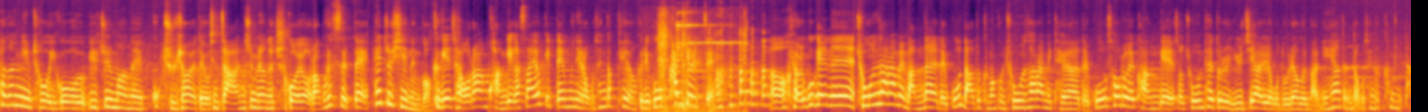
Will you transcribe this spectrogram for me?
사장님 저 이거 일주일 만에 꼭 주셔야 돼요. 진짜 안 주면 죽어요. 라고 했을 때 해주시는 거. 그게 저랑 관계가 쌓였기 때문이라고 생각해요. 그리고 칼결제. 어, 결국에는 좋은 사람을 만나야 되고 나도 그만큼 좋은 사람이 되어야 되고 서로의 관계에서 좋은 태도를 유지하려고 노력을 많이 해야 된다고 생각합니다.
